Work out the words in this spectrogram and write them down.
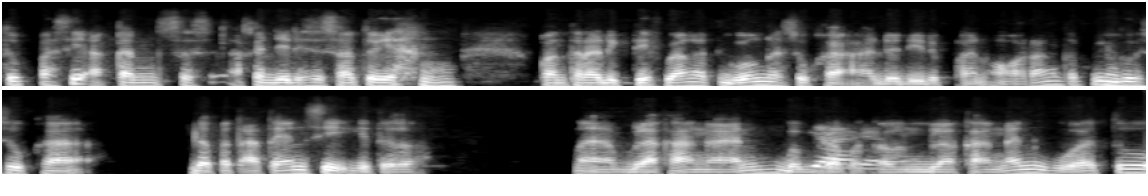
itu pasti akan ses, akan jadi sesuatu yang kontradiktif banget. Gue nggak suka ada di depan orang, tapi gue suka dapat atensi gitu loh. Nah belakangan beberapa yeah, yeah. tahun belakangan gue tuh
